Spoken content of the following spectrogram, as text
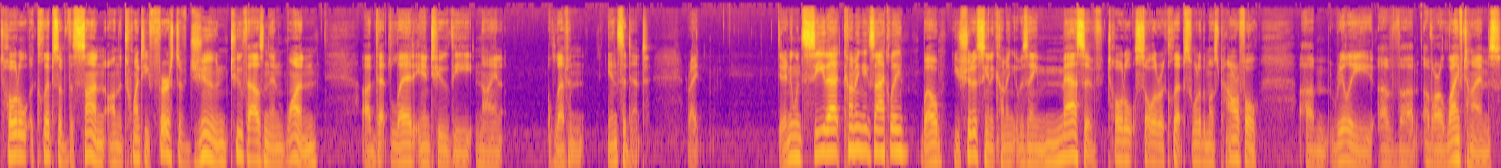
total eclipse of the sun on the 21st of June 2001 uh, that led into the 9 11 incident right? Did anyone see that coming exactly? Well, you should have seen it coming. It was a massive total solar eclipse, one of the most powerful, um, really, of uh, of our lifetimes.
